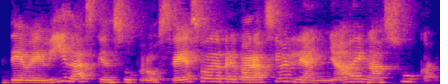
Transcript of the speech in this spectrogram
de bebidas que en su proceso de preparación le añaden azúcar.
